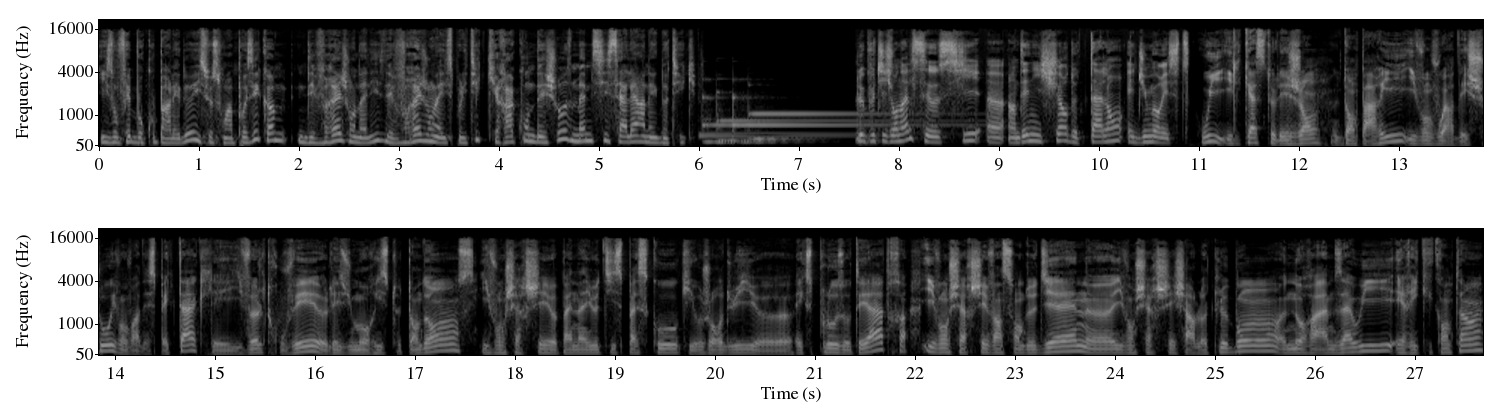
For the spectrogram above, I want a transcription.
ils ont fait beaucoup parler d'eux, ils se sont imposés comme des vrais journalistes, des vrais journalistes politiques qui racontent des choses même si ça a l'air anecdotique. Le Petit Journal, c'est aussi euh, un dénicheur de talents et d'humoristes. Oui, il caste les gens dans Paris, ils vont voir des shows, ils vont voir des spectacles et ils veulent trouver euh, les humoristes tendances. Ils vont chercher euh, Panayotis Pasco qui aujourd'hui explose au théâtre. Ils vont chercher Vincent De Dienne, ils vont chercher Charlotte Lebon, Nora Hamzaoui, Eric et Quentin.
